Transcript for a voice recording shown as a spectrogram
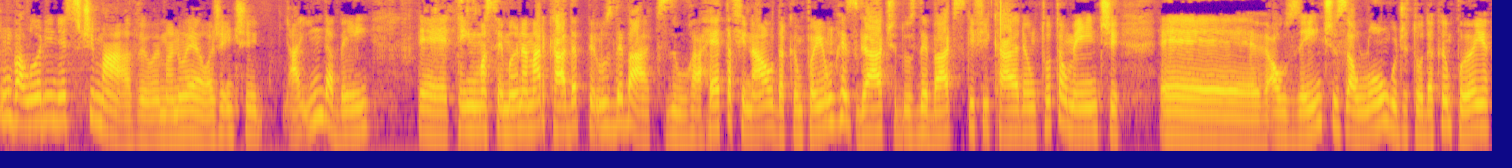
um valor inestimável, Emanuel. A gente, ainda bem, é, tem uma semana marcada pelos debates. A reta final da campanha é um resgate dos debates que ficaram totalmente é, ausentes ao longo de toda a campanha.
